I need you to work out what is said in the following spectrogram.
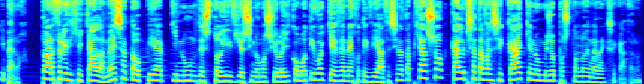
Υπέροχα. Το άρθρο είχε και άλλα μέσα τα οποία κινούνται στο ίδιο συνωμοσιολογικό μοτίβο και δεν έχω τη διάθεση να τα πιάσω. Κάλυψα τα βασικά και νομίζω πως το νόημα ήταν ξεκάθαρο.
